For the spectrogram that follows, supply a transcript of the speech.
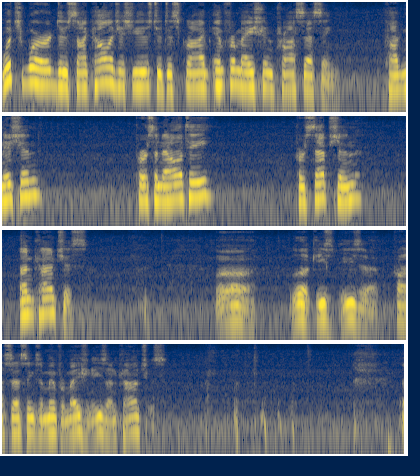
Which word do psychologists use to describe information processing? Cognition, personality, perception, unconscious. Oh, look, he's he's uh, processing some information. He's unconscious.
